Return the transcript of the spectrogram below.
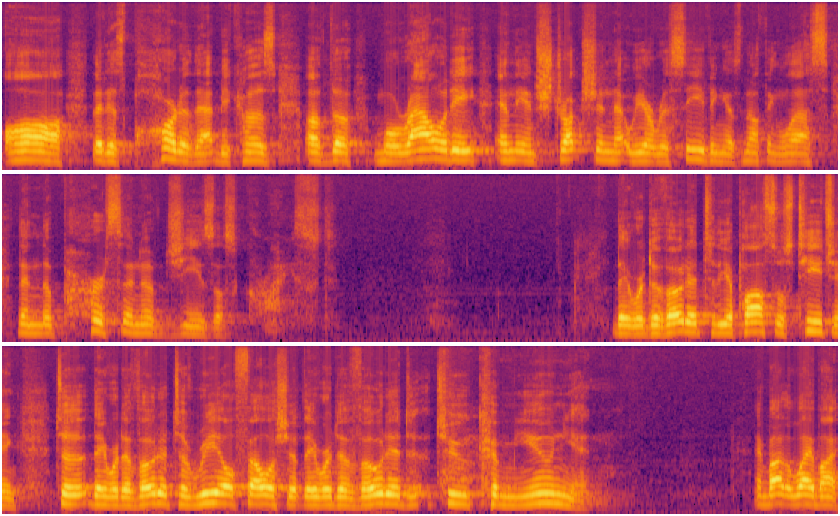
awe that is part of that because of the morality and the instruction that we are receiving is nothing less than the person of Jesus Christ. They were devoted to the apostles' teaching, to, they were devoted to real fellowship, they were devoted to communion. And by the way, by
